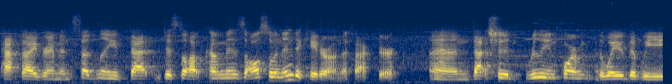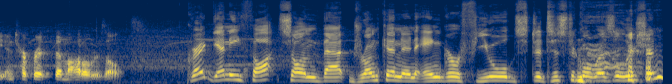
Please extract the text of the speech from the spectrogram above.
path diagram, and suddenly that distal outcome is also an indicator on the factor. And that should really inform the way that we interpret the model results. Greg, any thoughts on that drunken and anger fueled statistical resolution?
